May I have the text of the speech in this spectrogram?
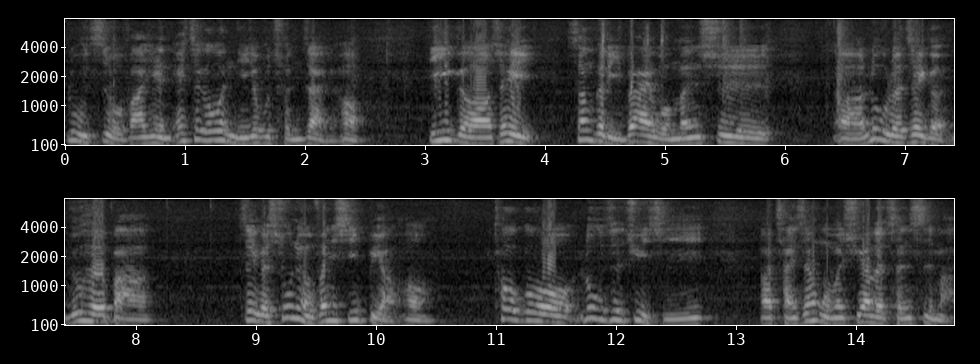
录制，我发现哎，这个问题就不存在了哈。第一个哦，所以。上个礼拜我们是呃录了这个如何把这个枢纽分析表哈，透过录制聚集啊产生我们需要的程式码。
